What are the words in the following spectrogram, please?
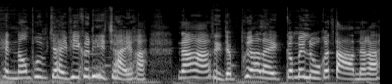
เห็นน้องภูมิใจพี่ก็ดีใจค่ะนะคะ ถึงจะเพื่ออะไรก็ไม่รู้ก็ตามนะคะ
